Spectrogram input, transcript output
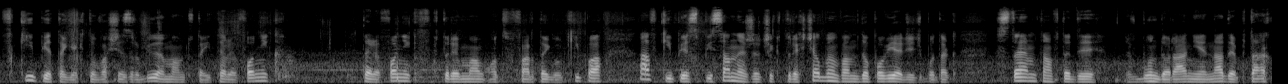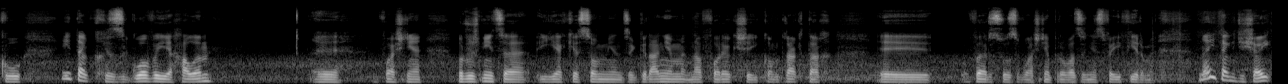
w kipie, tak jak to właśnie zrobiłem, mam tutaj telefonik, telefonik, w którym mam otwartego kipa, a w kipie spisane rzeczy, które chciałbym Wam dopowiedzieć, bo tak stałem tam wtedy w bundoranie, na deptaku i tak z głowy jechałem yy, właśnie różnice, jakie są między graniem na Forexie i kontraktach yy, versus właśnie prowadzenie swojej firmy. No i tak dzisiaj,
